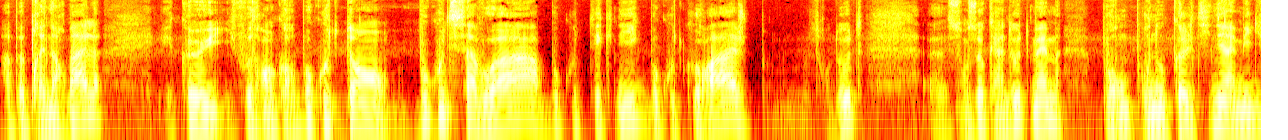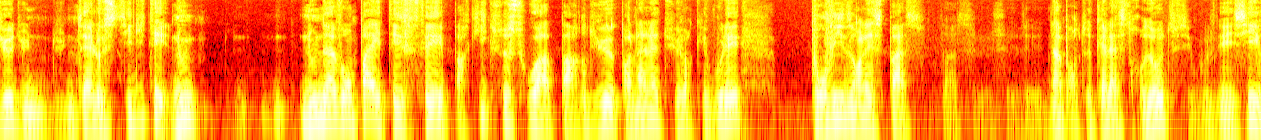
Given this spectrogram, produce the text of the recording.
à peu près normale, et qu'il faudra encore beaucoup de temps, beaucoup de savoir, beaucoup de technique, beaucoup de courage, sans doute, euh, sans aucun doute même, pour, pour nous coltiner un milieu d'une telle hostilité. Nous, nous n'avons pas été faits par qui que ce soit, par Dieu, par la nature, qui voulait, pour vivre dans l'espace. N'importe quel astronaute, si vous venez ici,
